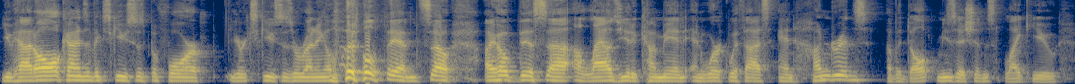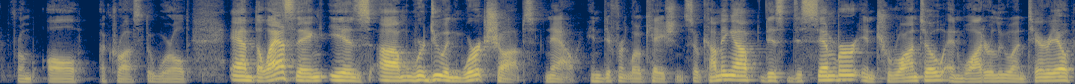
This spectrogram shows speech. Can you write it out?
You've had all kinds of excuses before. Your excuses are running a little thin. So, I hope this uh, allows you to come in and work with us and hundreds of adult musicians like you from all across the world. And the last thing is um, we're doing workshops now in different locations. So, coming up this December in Toronto and Waterloo, Ontario,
